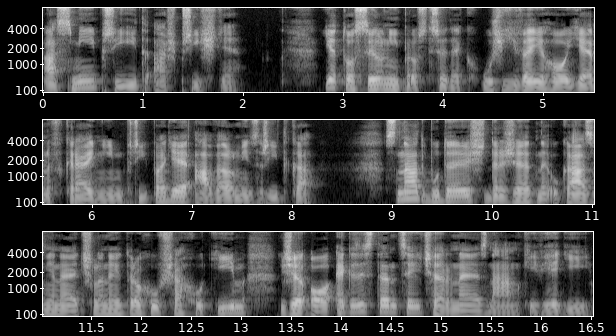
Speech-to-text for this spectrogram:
a smí přijít až příště. Je to silný prostředek, užívej ho jen v krajním případě a velmi zřídka. Snad budeš držet neukázněné členy trochu v šachu tím, že o existenci černé známky vědí.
